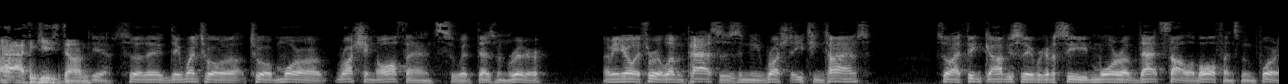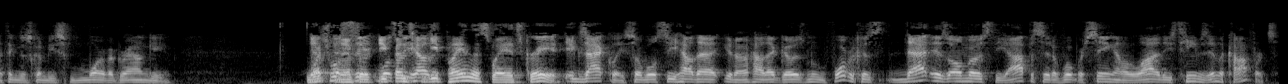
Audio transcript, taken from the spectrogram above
I I think he's done. Yeah, so they they went to a to a more rushing offense with Desmond Ridder. I mean, he only threw 11 passes and he rushed 18 times. So I think obviously we're going to see more of that style of offense moving forward. I think there's going to be some more of a ground game. Yep, Which we'll and if see- their we'll see defense how- keep playing this way, it's great. Exactly. So we'll see how that, you know, how that goes moving forward because that is almost the opposite of what we're seeing on a lot of these teams in the conference.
